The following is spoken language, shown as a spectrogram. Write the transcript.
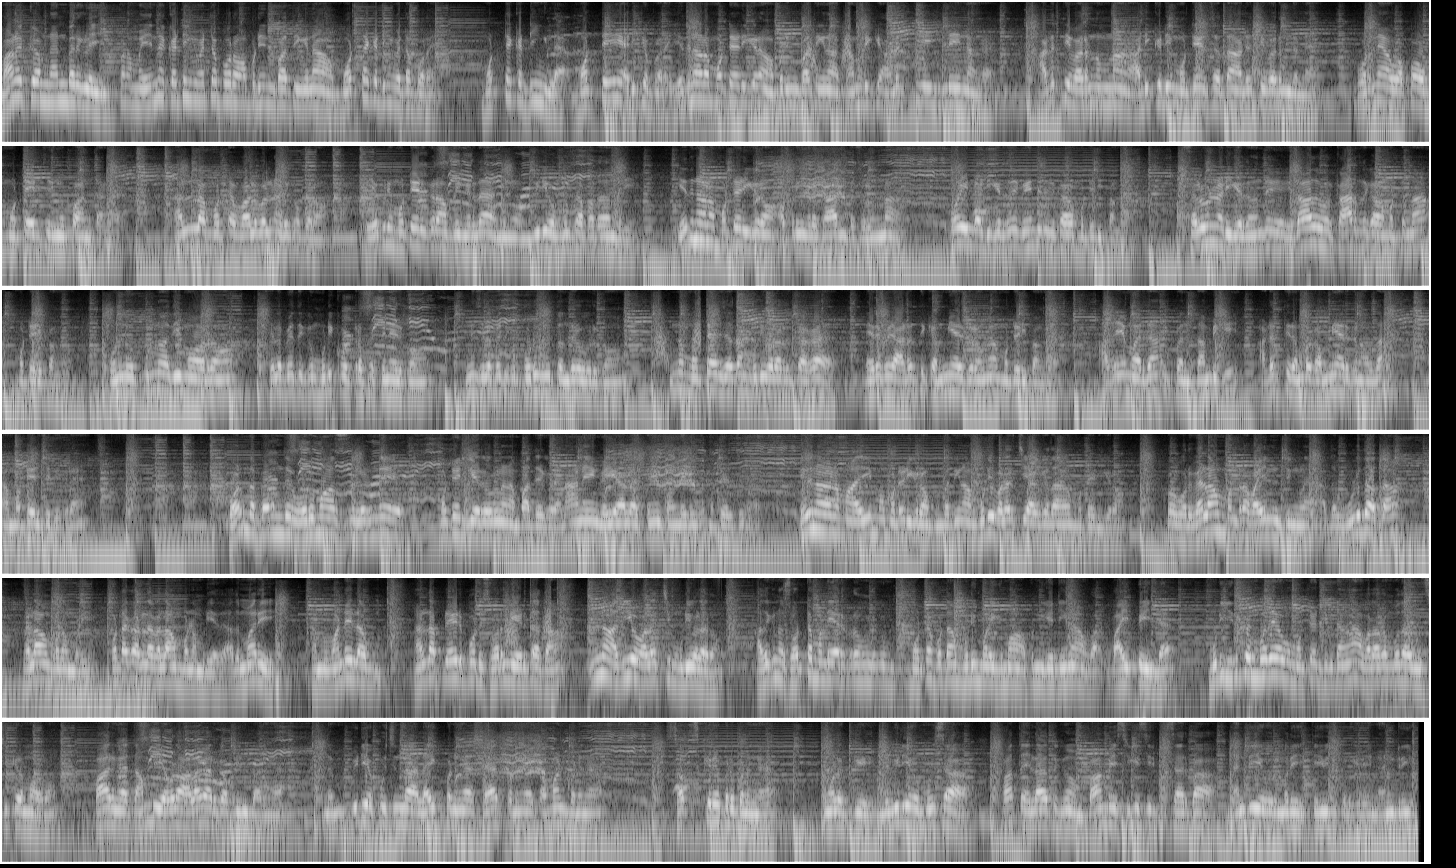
வணக்கம் நண்பர்களே இப்போ நம்ம என்ன கட்டிங் வெட்ட போகிறோம் அப்படின்னு பார்த்தீங்கன்னா மொட்டை கட்டிங் வெட்ட போகிறேன் மொட்டை கட்டிங் இல்லை மொட்டையே அடிக்க போகிறேன் எதனால் மொட்டை அடிக்கிறோம் அப்படின்னு பார்த்தீங்கன்னா தம்பிக்கு அடர்த்தியே இல்லைன்னாங்க. அடர்த்தி வரணும்னா அடிக்கடி மொட்டை அடித்தா தான் அடர்த்தி வரும்னு. சொன்னேன் உடனே அவங்க அப்பா மொட்டை அடிச்சுங்கப்பான்ட்டாங்க நல்லா மொட்டை வலுவலுன்னு எடுக்க போகிறோம் எப்படி மொட்டை எடுக்கிறோம் அப்படிங்கிறத நீங்கள் வீடியோ முழுசாக பார்த்தா தான் தெரியும். எதனால் மொட்டை அடிக்கிறோம் அப்படிங்கிற காரணத்தை சொல்லணும்னா கோயிலில் அடிக்கிறது வேண்டுதலுக்காக மொட்டை அடிப்பாங்க. சலூன் அடிக்கிறது வந்து ஏதாவது ஒரு காரணத்துக்காக மட்டும்தான் மொட்டை அடிப்பாங்க. ஒன்று புண்ணு அதிகமாக வரும் சில பேர்த்துக்கு முடி கொட்டுற பிரச்சனை இருக்கும். இன்னும் சில பேர்த்துக்கு பொடுகு தொந்தரவு இருக்கும். இன்னும் மொட்டை அடித்தா தான் முடி வளர்றதுக்காக நிறைய பேர் அடர்த்தி கம்மியாக இருக்கிறவங்க மொட்டை அடிப்பாங்க. அதே மாதிரி தான் இப்போ இந்த தம்பிக்கு அடர்த்தி ரொம்ப கம்மியாக இருக்கனால தான் நான் மொட்டை அடிச்சிட்டு இருக்கிறேன். குழந்தை பிறந்து ஒரு மாதத்துலேருந்து மொட்டை அடிக்கிறவங்கள நான் பார்த்துருக்குறேன். நானே என் கையால் எத்தனையோ குழந்தைகளுக்கு மொட்டை அடிச்சிருக்கேன் இதனால் நம்ம அதிகமாக மொட்டை அடிக்கிறோம் அப்படின்னு பார்த்தீங்கன்னா முடி வளர்ச்சியாகிறதாக மொட்டை அடிக்கிறோம். இப்போ ஒரு வேளாண் பண்ணுற வயல்னு வச்சுங்களேன் அதை உழுதா தான் வெள்ளாமல் பண்ண முடியும். கொட்டைக்காட்டில் வெள்ளாமல் பண்ண முடியாது. அது மாதிரி நம்ம மண்டையில் நல்லா பிளேட் போட்டு சுரண்டி எடுத்தால் தான் இன்னும் அதிக வளர்ச்சி முடி வளரும். அதுக்குன்னு சொட்டை மண்டையாக இருக்கிறவங்களுக்கு மொட்டை போட்டால் முடி முளைக்குமா அப்படின்னு கேட்டிங்கன்னா வாய்ப்பே இல்லை. முடி இருக்கும்போதே அவங்க மொட்டை அடிச்சுக்கிட்டாங்கன்னா வளரும் போது அவங்க சீக்கிரமாக வரும். பாருங்கள் தம்பி எவ்வளோ அழகாக இருக்குது அப்படின்னு பாருங்கள் இந்த வீடியோ பிடிச்சிருந்தா லைக் பண்ணுங்கள் ஷேர் பண்ணுங்கள் கமெண்ட் பண்ணுங்கள் சப்ஸ்கிரைபர் பண்ணுங்கள் உங்களுக்கு இந்த வீடியோ முழுசாக பார்த்த எல்லாத்துக்கும் பாம்பே சிகிச்சை சார்பாக நன்றியை ஒரு முறை தெரிவித்துக் கொள்கிறேன். நன்றி.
